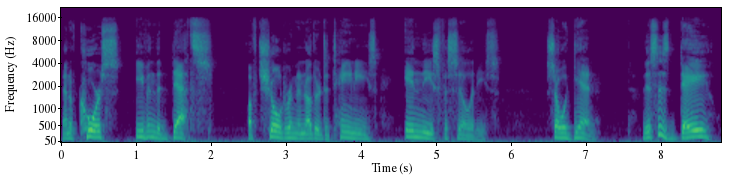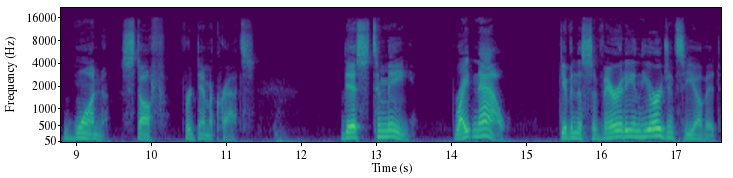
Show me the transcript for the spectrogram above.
and of course, even the deaths of children and other detainees in these facilities. So, again, this is day one stuff for Democrats. This, to me, right now, given the severity and the urgency of it,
